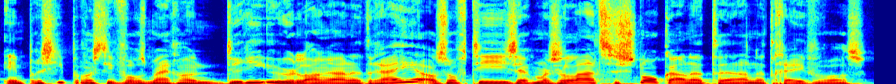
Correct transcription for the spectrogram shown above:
in principe was hij volgens mij gewoon drie uur lang aan het rijden. Alsof hij zeg maar zijn laatste snok aan het, aan het geven was.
